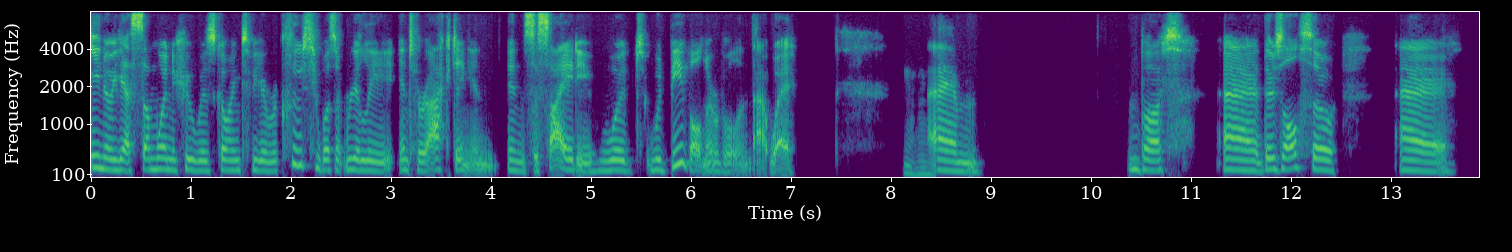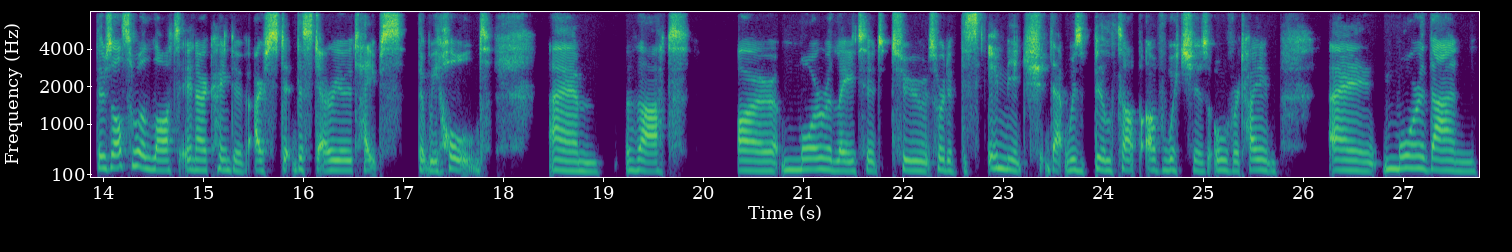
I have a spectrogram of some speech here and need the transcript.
you know, yes, someone who was going to be a recluse who wasn't really interacting in in society would would be vulnerable in that way. Mm-hmm. Um, but uh, there's also uh, there's also a lot in our kind of our st- the stereotypes that we hold um, that are more related to sort of this image that was built up of witches over time, uh, more than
